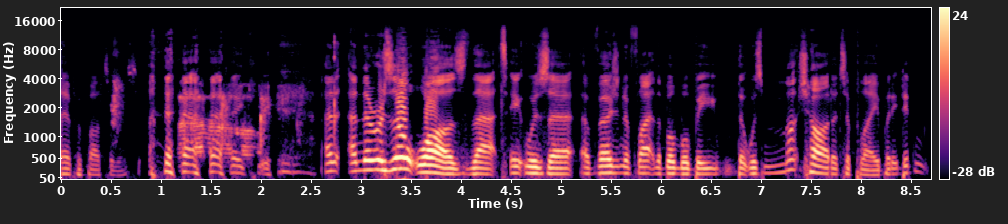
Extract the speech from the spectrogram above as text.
The Hippopotamus. Thank you. And and the result was that it was a, a version of Flight of the Bumblebee that was much harder to play, but it didn't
